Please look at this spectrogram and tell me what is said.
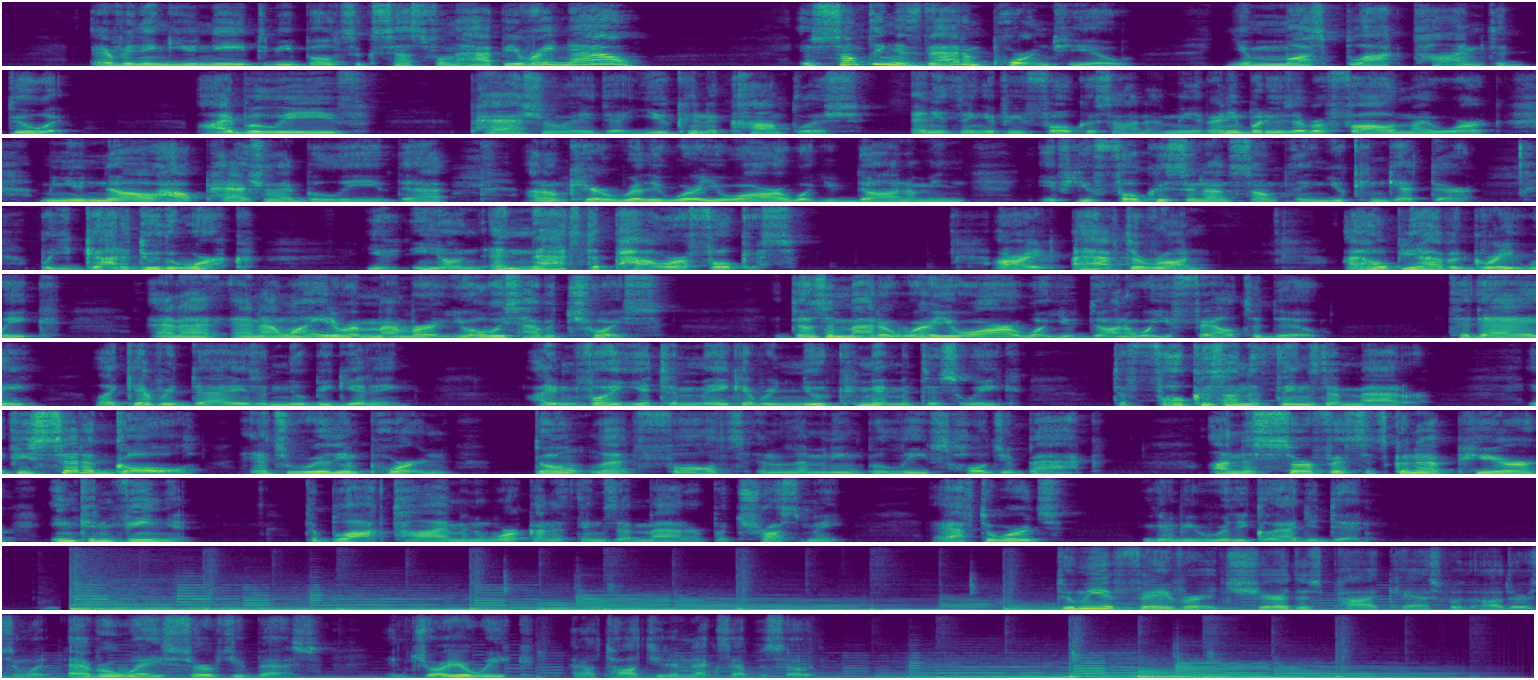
everything you need to be both successful and happy right now. If something is that important to you, you must block time to do it. I believe passionately that you can accomplish anything if you focus on it. I mean, if anybody who's ever followed my work, I mean, you know how passionate I believe that I don't care really where you are, what you've done. I mean, if you focus in on something, you can get there. But you got to do the work. You, you know, and that's the power of focus. All right, I have to run. I hope you have a great week. And I, and I want you to remember you always have a choice. It doesn't matter where you are, or what you've done, or what you failed to do. Today, like every day, is a new beginning. I invite you to make a renewed commitment this week to focus on the things that matter. If you set a goal, and it's really important, don't let faults and limiting beliefs hold you back. On the surface, it's going to appear inconvenient to block time and work on the things that matter. But trust me, afterwards, you're going to be really glad you did. Do me a favor and share this podcast with others in whatever way serves you best. Enjoy your week, and I'll talk to you in the next episode.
